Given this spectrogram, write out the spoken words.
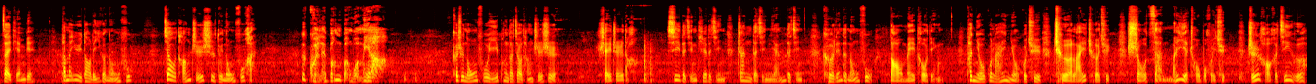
在田边，他们遇到了一个农夫。教堂执事对农夫喊：“快来帮帮我们呀！”可是农夫一碰到教堂执事，谁知道，吸得紧，贴得紧，粘得紧，粘得紧，可怜的农夫倒霉透顶。他扭过来扭过去，扯来扯去，手怎么也抽不回去，只好和金鹅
